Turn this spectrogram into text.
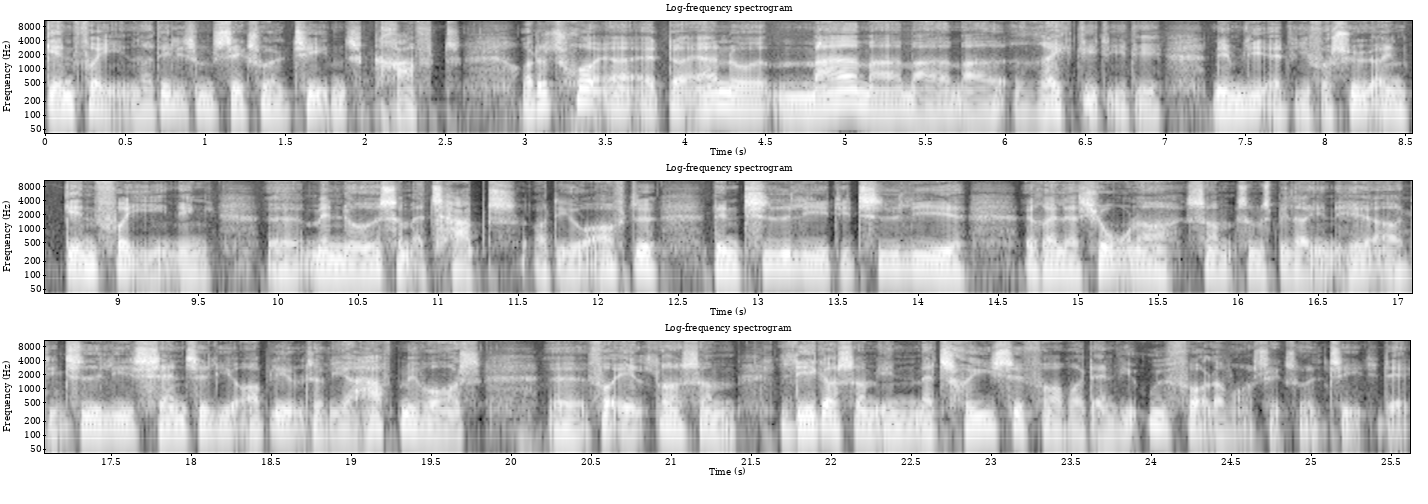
genforenet, og det er ligesom seksualitetens kraft. Og der tror jeg, at der er noget meget, meget, meget, meget rigtigt i det, nemlig at vi forsøger en genforening øh, med noget, som er tabt. Og det er jo ofte den tidlige, de tidlige relationer, som, som spiller ind her, og de tidlige sanselige oplevelser, vi har haft med vores øh, forældre, som ligger som en matrice for, hvordan vi udfolder vores seksualitet i dag.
